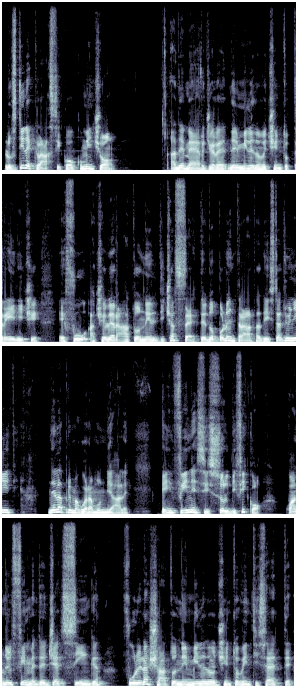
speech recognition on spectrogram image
Lo stile classico cominciò ad emergere nel 1913 e fu accelerato nel 17 dopo l'entrata degli Stati Uniti nella Prima Guerra Mondiale e infine si solidificò quando il film The Jazz Singer fu rilasciato nel 1927,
